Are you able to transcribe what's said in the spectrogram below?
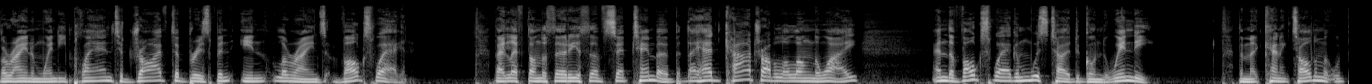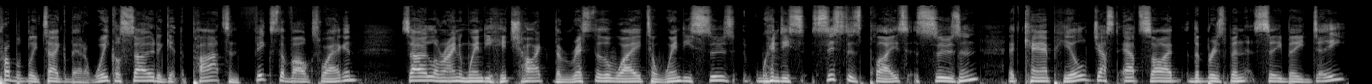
Lorraine and Wendy planned to drive to Brisbane in Lorraine's Volkswagen. They left on the 30th of September, but they had car trouble along the way, and the Volkswagen was towed to Goondiwindi. The mechanic told them it would probably take about a week or so to get the parts and fix the Volkswagen, so Lorraine and Wendy hitchhiked the rest of the way to Wendy's, Wendy's sister's place, Susan, at Camp Hill, just outside the Brisbane CBD,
